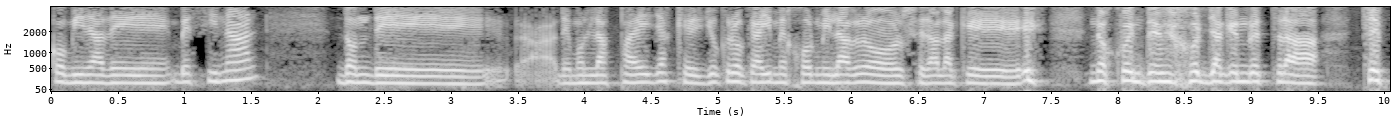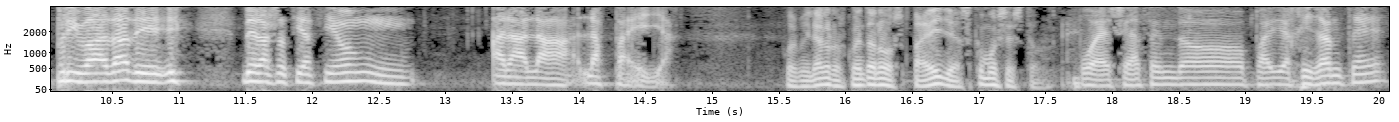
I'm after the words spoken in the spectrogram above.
comida de vecinal donde haremos las paellas que yo creo que ahí mejor Milagro será la que nos cuente mejor ya que es nuestra chef privada de, de la asociación hará la- las paellas. Pues Milagros, cuéntanos, paellas, ¿cómo es esto? Pues se hacen dos paellas gigantes,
